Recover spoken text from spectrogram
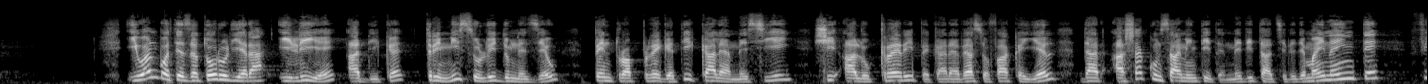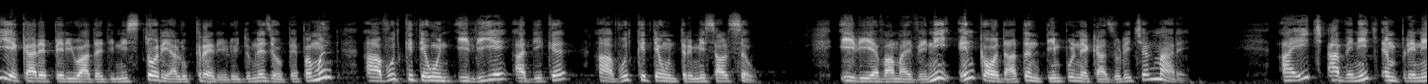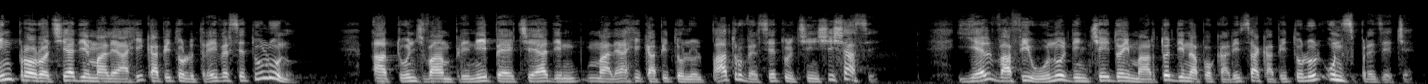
Ioan Botezătorul era Ilie, adică trimisul lui Dumnezeu pentru a pregăti calea Mesiei și a lucrării pe care avea să o facă el, dar așa cum s-a amintit în meditațiile de mai înainte, fiecare perioadă din istoria lucrării lui Dumnezeu pe pământ a avut câte un Ilie, adică a avut câte un trimis al său. Ilie va mai veni încă o dată în timpul necazului cel mare. Aici a venit împlinind prorocia din Maleahi, capitolul 3, versetul 1 atunci va împlini pe ceea din Maleahi, capitolul 4, versetul 5 și 6. El va fi unul din cei doi martori din Apocalipsa, capitolul 11.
